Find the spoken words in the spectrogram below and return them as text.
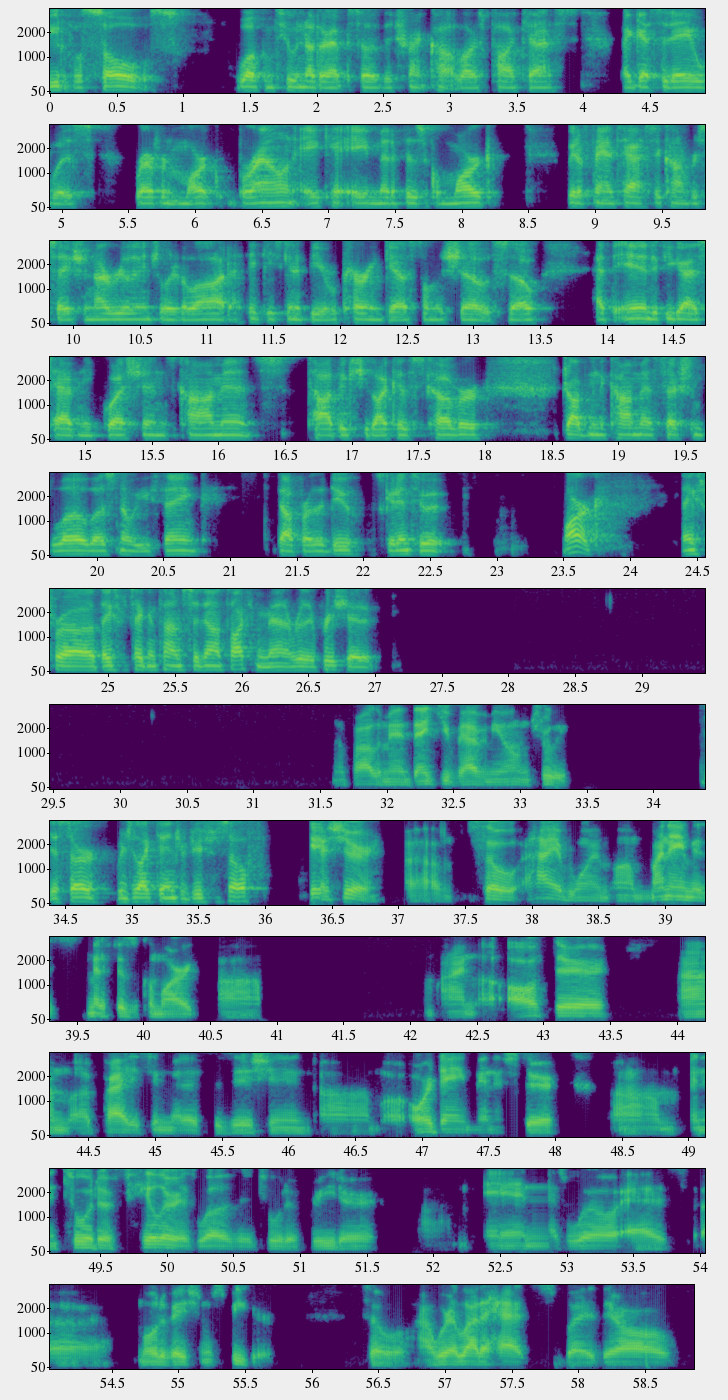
Beautiful souls. Welcome to another episode of the Trent Kotlarz podcast. My guest today was Reverend Marc Brown, aka Metaphysical Marc. We had a fantastic conversation. I really enjoyed it a lot. I think he's going to be a recurring guest on the show. So at the end, if you guys have any questions, comments, topics you'd like us to cover, drop them in the comments section below. Let us know what you think. Without further ado, let's get into it. Marc, thanks for uh, thanks for taking time to sit down and talk to me, man. I really appreciate it. No problem, man. Thank you for having me on, truly. Yes, sir. Would you like to introduce yourself? Yeah, sure. Um, so, hi, everyone. Um, my name is Metaphysical Marc. Um, I'm an author, I'm a practicing metaphysician, um, an ordained minister, um, an intuitive healer, as well as an intuitive reader, um, and as well as a motivational speaker. So, I wear a lot of hats, but they're all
